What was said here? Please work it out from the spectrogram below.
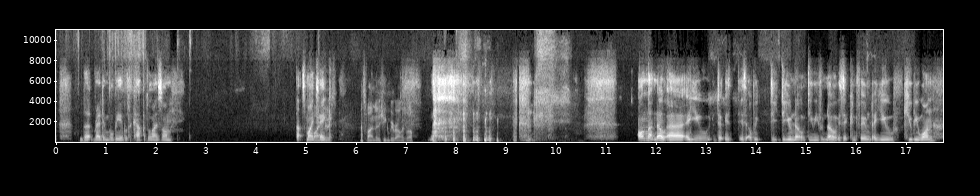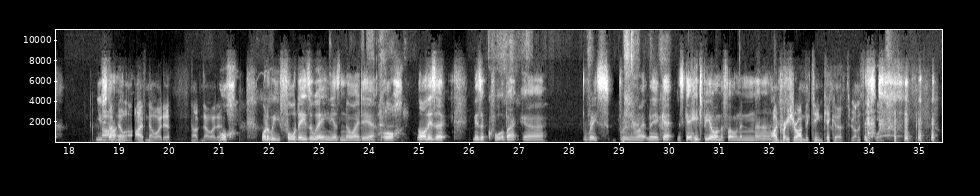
that Reading will be able to capitalise on. That's my Fine, take. Lewis. That's fine, Lewis. You can be wrong as well. on that note, uh, are you? Do, is, is are we? Do, do you know? Do you even know? Is it confirmed? Are you QB one? You I have, starting? no, I have no idea. I have no idea. Oh, what are we? Four days away, and he has no idea. Oh, oh, there's a there's a quarterback uh, race brewing right there. Get let's get HBO on the phone and. Uh... I'm pretty sure I'm the team kicker, to be honest. At this point.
